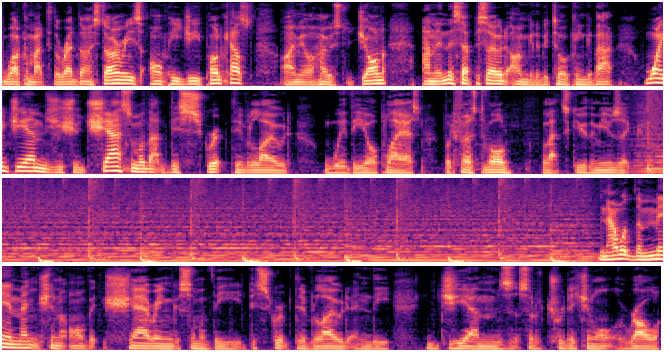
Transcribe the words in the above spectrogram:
Welcome back to the Red Dice Diaries RPG podcast. I'm your host, John, and in this episode, I'm going to be talking about why GMs you should share some of that descriptive load with your players. But first of all, let's cue the music. Now, at the mere mention of sharing some of the descriptive load and the GM's sort of traditional role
